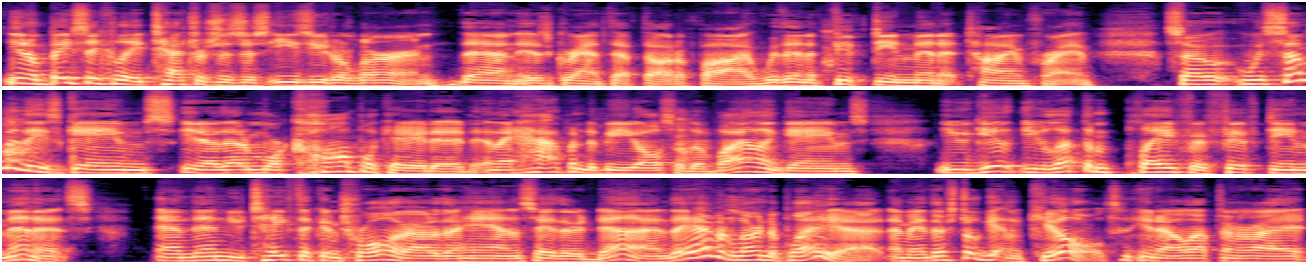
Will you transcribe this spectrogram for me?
you know basically Tetris is just easier to learn than is Grand Theft Auto 5 within a 15 minute time frame. So with some of these games, you know that are more complicated and they happen to be also the violent games, you give you let them play for 15 minutes and then you take the controller out of their hand and say they're done, they haven't learned to play yet. I mean, they're still getting killed, you know, left and right,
